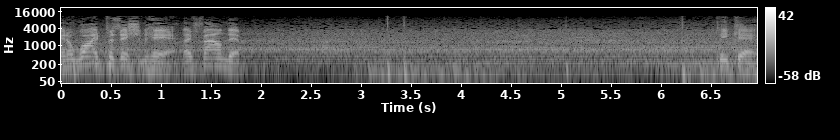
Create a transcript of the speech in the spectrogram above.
in a wide position here. They found him. Piqué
